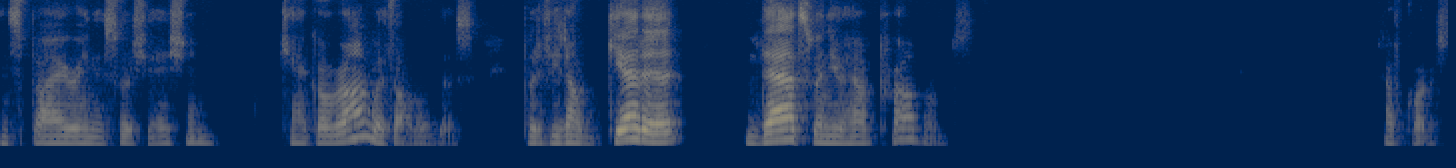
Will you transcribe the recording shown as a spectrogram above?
inspiring association, can't go wrong with all of this. But if you don't get it, that's when you have problems. Of course.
